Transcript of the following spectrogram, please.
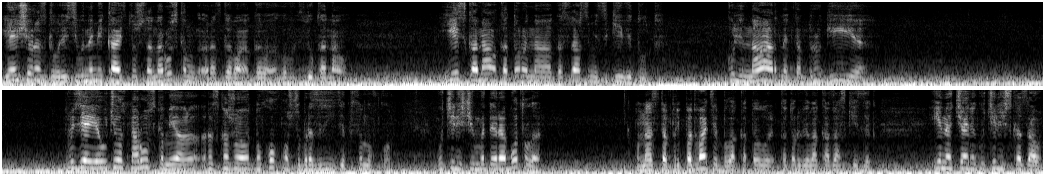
Я еще раз говорю, если вы намекаете, что на русском веду канал, есть канал, который на государственном языке ведут. Кулинарный, там другие. Друзья, я училась на русском, я расскажу одну хохму, чтобы разрядить обстановку. В училище МВД работала, у нас там преподаватель была, который, который вела казахский язык. И начальник училища сказал,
